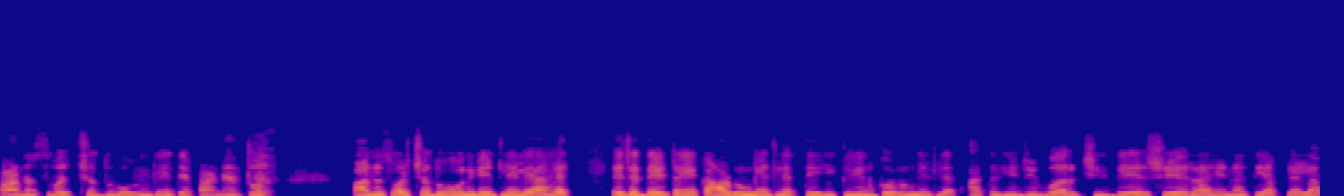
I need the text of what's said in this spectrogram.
पानं स्वच्छ धुवून घेते पाण्यातून. पानं स्वच्छ धुवून घेतलेली आहेत. याचे देठ हे काढून घेतलेत तेही क्लीन करून घेतलेत. आता ही जी वरची दे शेर आहे ना ती आपल्याला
